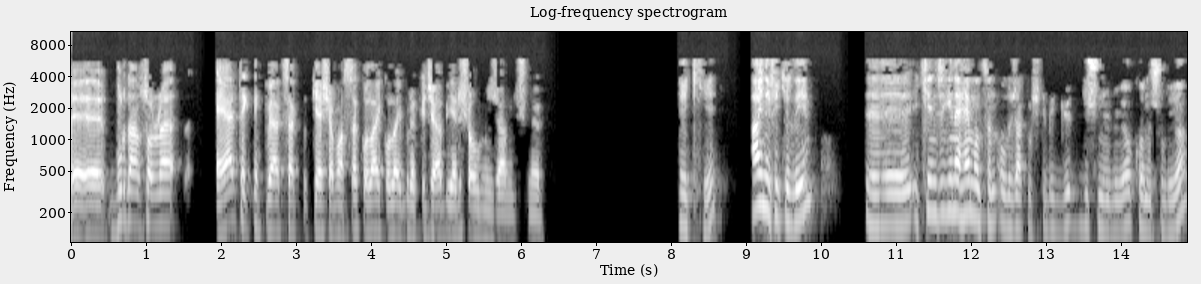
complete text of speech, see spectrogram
e, buradan sonra eğer teknik bir aksaklık yaşamazsa kolay kolay bırakacağı bir yarış olmayacağını düşünüyorum. Peki. Aynı fikirdeyim. Ee, ikinci yine Hamilton olacakmış gibi düşünülüyor, konuşuluyor.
